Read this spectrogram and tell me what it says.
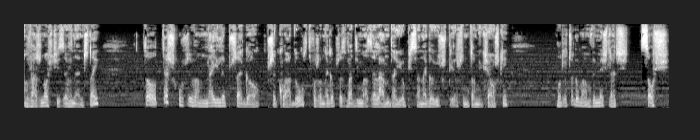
ważności zewnętrznej, to też używam najlepszego przykładu stworzonego przez Wadima Zelanda i opisanego już w pierwszym tomie książki. Bo dlaczego mam wymyślać coś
